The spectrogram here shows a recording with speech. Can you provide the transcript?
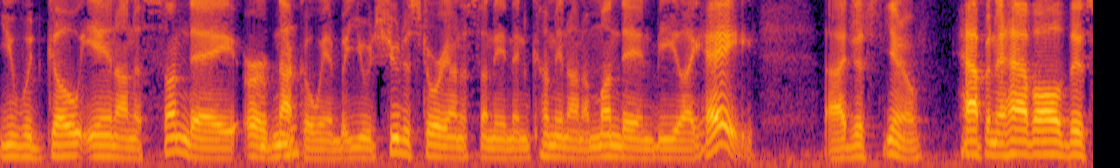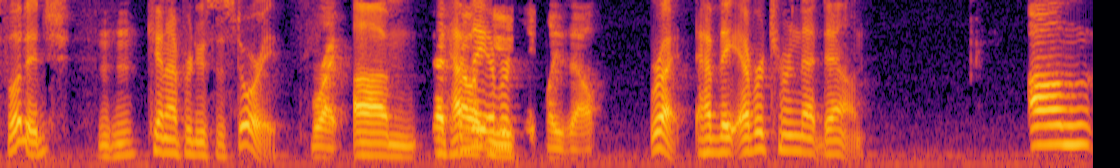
you would go in on a Sunday, or mm-hmm. not go in, but you would shoot a story on a Sunday and then come in on a Monday and be like, "Hey, I just you know happen to have all this footage. Mm-hmm. Can I produce a story?" Right. Um, That's have how they it ever plays out. Right. Have they ever turned that down? Um,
